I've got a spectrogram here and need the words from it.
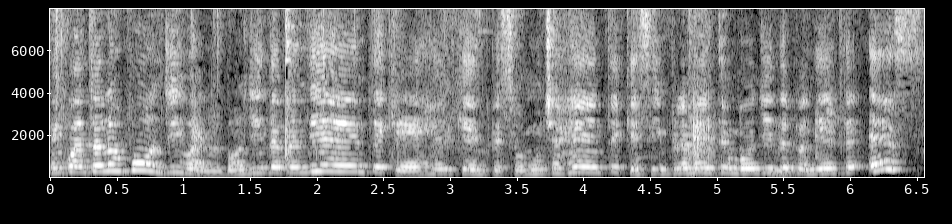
En cuanto a los bungees, bueno, el bungee independiente, que es el que empezó mucha gente, que simplemente un bungee independiente es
